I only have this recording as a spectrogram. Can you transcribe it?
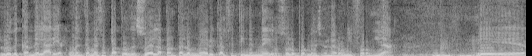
los de Candelaria, con el tema de zapatos de suela, pantalón negro y calcetines negros, solo por mencionar uniformidad. Eh,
